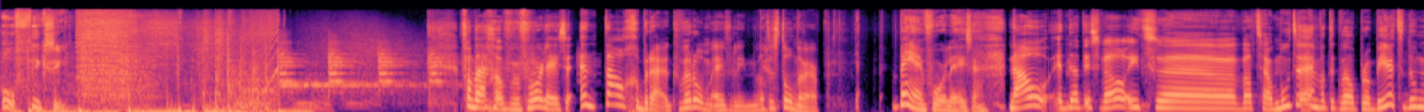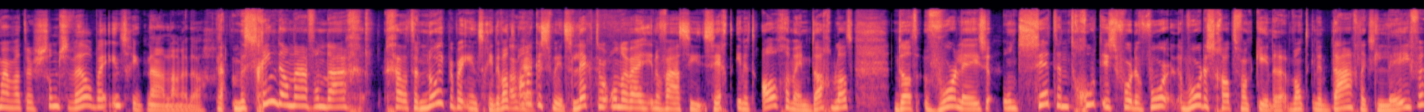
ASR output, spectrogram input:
Of fictie? Vandaag over voorlezen en taalgebruik. Waarom, Evelien? Wat is het onderwerp? Ja, ben jij een voorlezer? Nou, dat is wel iets uh, wat zou moeten en wat ik wel probeer te doen, maar wat er soms wel bij inschiet na een lange dag. Nou, misschien dan na vandaag gaat het er nooit meer bij inschieten. Want okay. Anneke Smits, lector onderwijs innovatie, zegt in het Algemeen Dagblad dat voorlezen ontzettend goed is voor de voor woordenschat van kinderen. Want in het dagelijks leven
